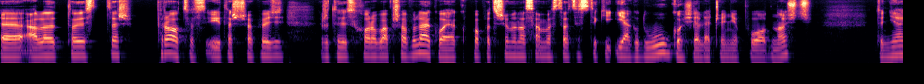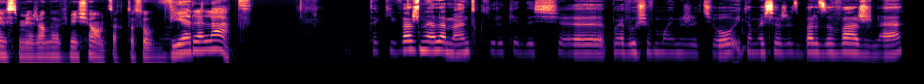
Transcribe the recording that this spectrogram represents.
E, Ale to jest też proces i też trzeba powiedzieć, że to jest choroba przewlekła. Jak popatrzymy na same statystyki, jak długo się leczy niepłodność, to nie jest mierzone w miesiącach, to są wiele lat. Taki ważny element, który kiedyś e, pojawił się w moim życiu i to myślę, że jest bardzo ważne,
